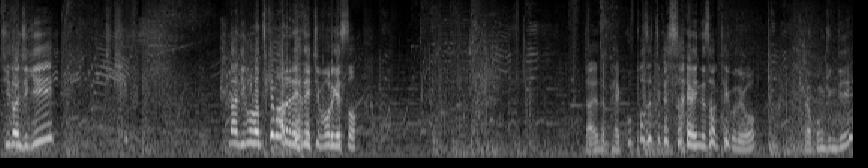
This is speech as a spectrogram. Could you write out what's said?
뒤 던지기. PK 난 이걸 어떻게 말을 해야 될지 모르겠어. 자 현재 109%까지 쌓여있는 상태고요. 자 공중뒤.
